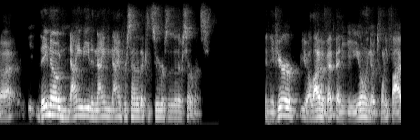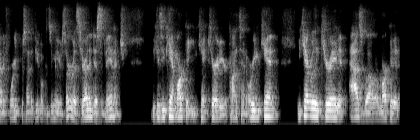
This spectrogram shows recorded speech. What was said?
uh, they know 90 to 99% of the consumers of their service. And if you're you know a live event venue, you only know 25 to 40% of the people consuming your service, you're at a disadvantage because you can't market, you can't curate your content, or you can't you can't really curate it as well or market it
